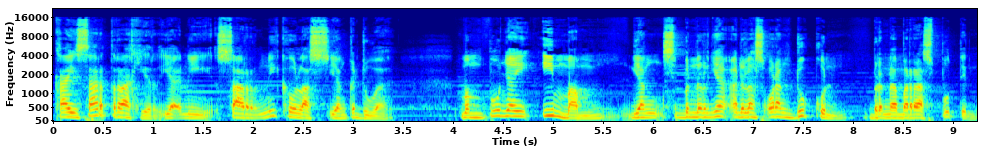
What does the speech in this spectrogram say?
Kaisar terakhir, yakni Tsar Nicholas yang kedua, mempunyai imam yang sebenarnya adalah seorang dukun bernama Rasputin.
